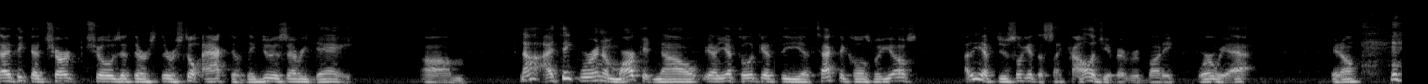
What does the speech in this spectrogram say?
I think that chart shows that they're they're still active. They do this every day. Um, now, I think we're in a market now. You know, you have to look at the uh, technicals, but you also, I think you have to just look at the psychology of everybody. Where are we at? You know,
